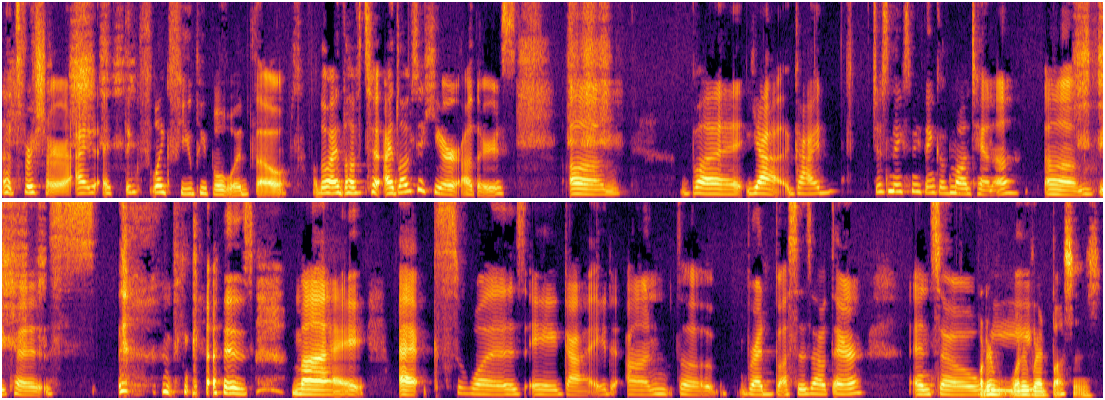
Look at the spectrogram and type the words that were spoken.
that's for sure. I, I think like few people would though. Although I'd love to. I'd love to hear others. Um, but yeah, guide just makes me think of Montana. Um, because because my ex was a guide on the red buses out there, and so what are we, what are red buses?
